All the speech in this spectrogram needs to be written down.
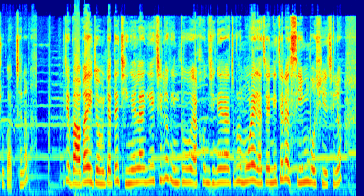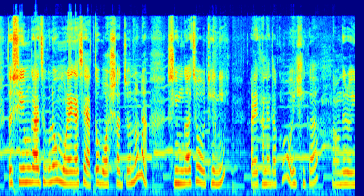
শুকাচ্ছে না। যে বাবা এই জমিটাতে ঝিঙে লাগিয়েছিল, কিন্তু এখন ঝিঙে গাছগুলো মরে গেছে। নিচে না সিম বসিয়েছিল। তো সিম গাছগুলোও মরে গেছে এত বর্ষার জন্য না, সিম গাছও ওঠেনি। আর এখানে দেখো ওই শিকা, আমাদের ওই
